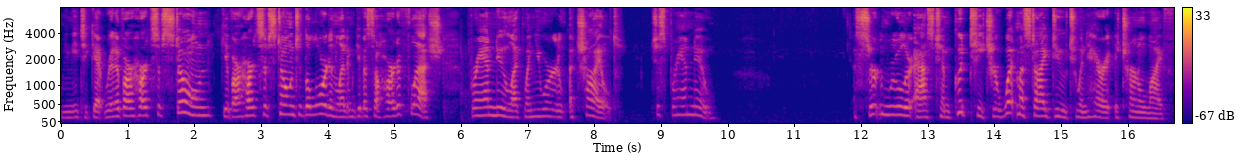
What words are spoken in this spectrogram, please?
We need to get rid of our hearts of stone, give our hearts of stone to the Lord, and let Him give us a heart of flesh, brand new, like when you were a child, just brand new. A certain ruler asked him, Good teacher, what must I do to inherit eternal life?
